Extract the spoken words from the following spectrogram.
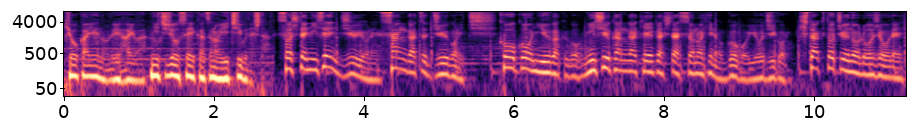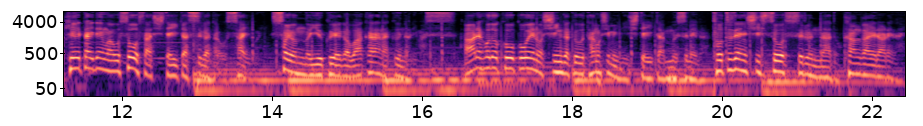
教会への礼拝は日常生活の一部でした。そして2014年3月15日、高校入学後2週間が経過したその日の午後4時頃、帰宅途中の路上で携帯電話を操作していた姿を最後に、ソヨンの行方がわからなくなります。あれほど高校への進学を楽しみにしていた娘が突然失踪するなど考えられない。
